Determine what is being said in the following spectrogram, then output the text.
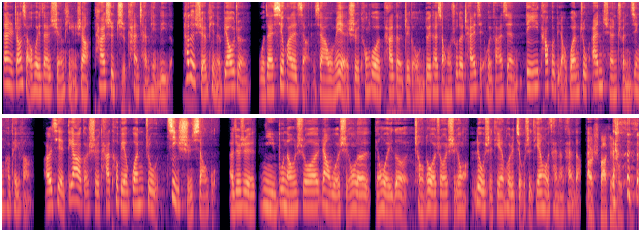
但是张小慧在选品上，她是只看产品力的。她的选品的标准，我再细化的讲一下。我们也是通过她的这个，我们对她小红书的拆解，会发现，第一，她会比较关注安全、纯净和配方，而且第二个是她特别关注即时效果。啊，就是你不能说让我使用了，给我一个承诺，说使用六十天或者九十天我才能看到，二十八天后见效。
